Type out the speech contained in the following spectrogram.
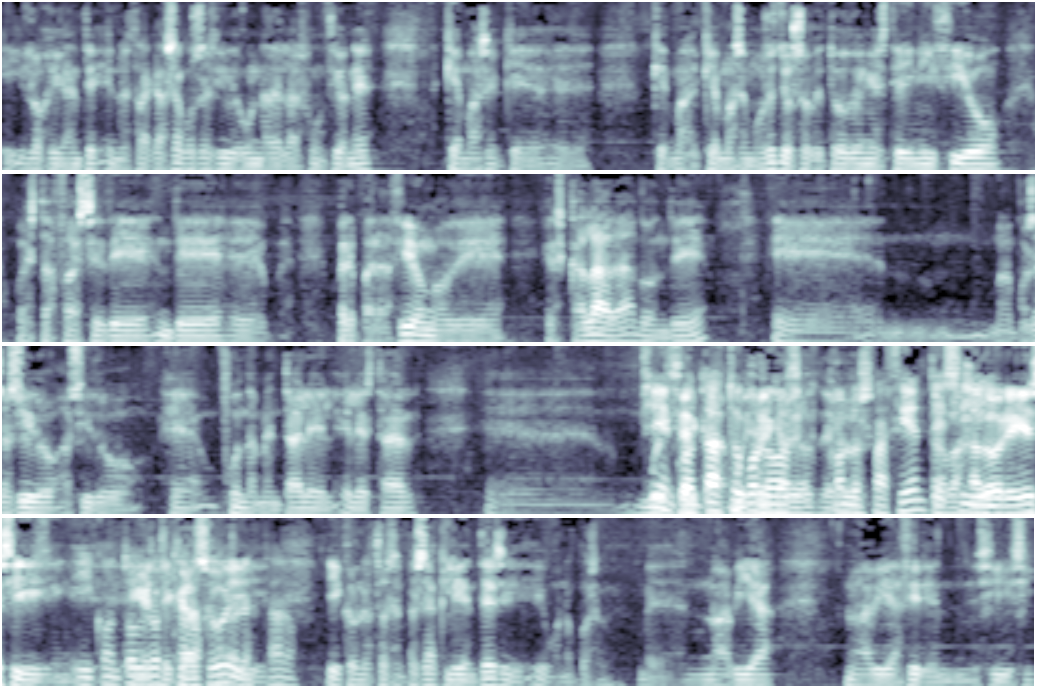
Y, lógicamente en nuestra casa pues ha sido una de las funciones que más, que, eh, más hemos hecho, sobre todo en este inicio o esta fase de, de eh, preparación o de escalada donde eh, bueno, pues ha sido, ha sido eh, fundamental el, estar muy en contacto con, los, pacientes trabajadores y, con todos en este caso y, con nuestras empresas clientes y, bueno pues no había no había decir sí, sí,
